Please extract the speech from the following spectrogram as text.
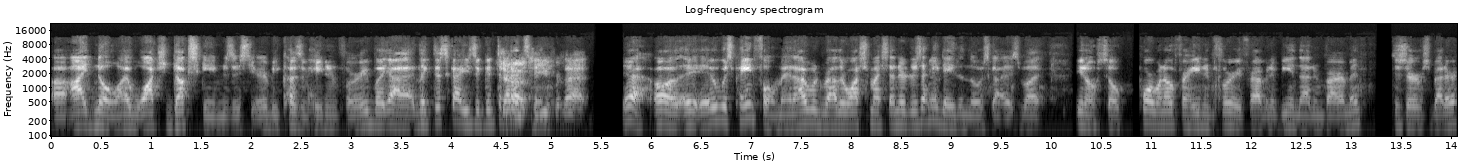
Uh, I know I watched Ducks games this year because of Haydn Fleury, but yeah, like this guy, he's a good Shout out to you for that. Yeah. Oh, it, it was painful, man. I would rather watch my Senators any day than those guys. But you know, so poor one out for Haydn Fleury for having to be in that environment. Deserves better.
